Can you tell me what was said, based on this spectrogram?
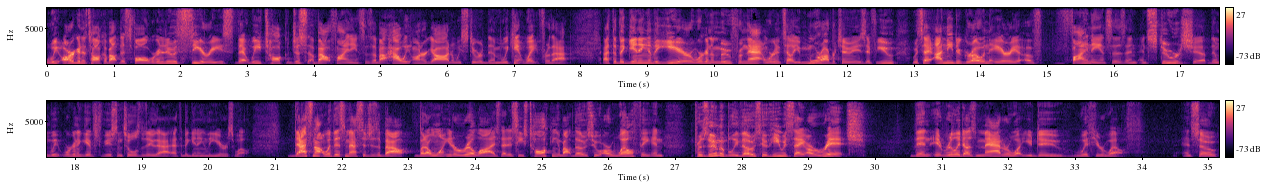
We are going to talk about this fall. We're going to do a series that we talk just about finances, about how we honor God and we steward them. We can't wait for that. At the beginning of the year, we're going to move from that and we're going to tell you more opportunities. If you would say, I need to grow in the area of finances and, and stewardship, then we, we're going to give you some tools to do that at the beginning of the year as well. That's not what this message is about, but I want you to realize that as he's talking about those who are wealthy and presumably those who he would say are rich, then it really does matter what you do with your wealth. And so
